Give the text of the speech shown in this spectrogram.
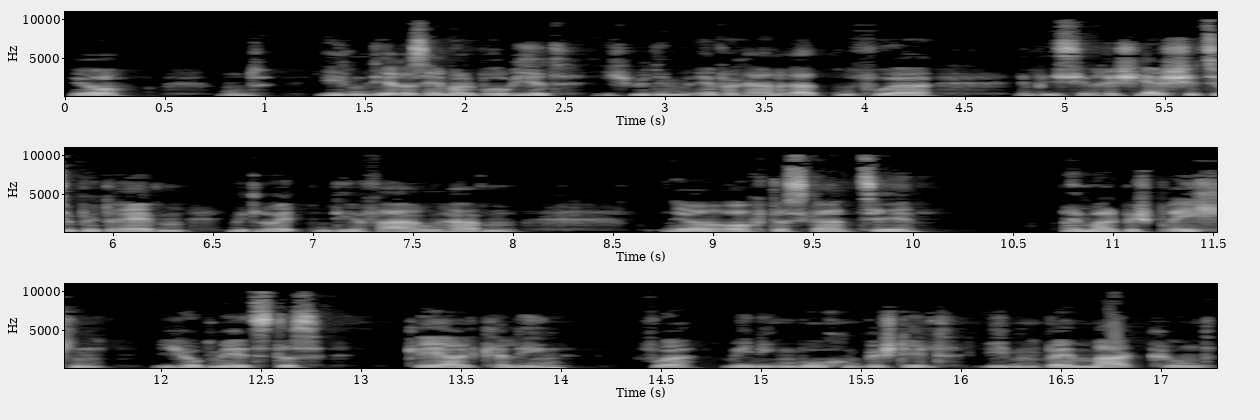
Ja, und jedem, der das einmal probiert, ich würde ihm einfach anraten, vorher ein bisschen Recherche zu betreiben mit Leuten, die Erfahrung haben. Ja, auch das Ganze einmal besprechen. Ich habe mir jetzt das Crealcalin vor wenigen Wochen bestellt, eben beim Mac und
